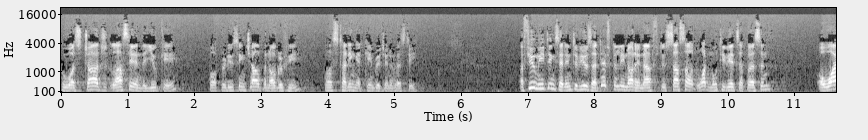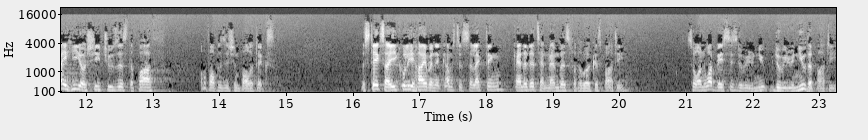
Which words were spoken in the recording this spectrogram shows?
who was charged last year in the UK for producing child pornography while studying at Cambridge University. A few meetings and interviews are definitely not enough to suss out what motivates a person or why he or she chooses the path of opposition politics. The stakes are equally high when it comes to selecting candidates and members for the Workers' Party. So, on what basis do we renew, do we renew the party?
